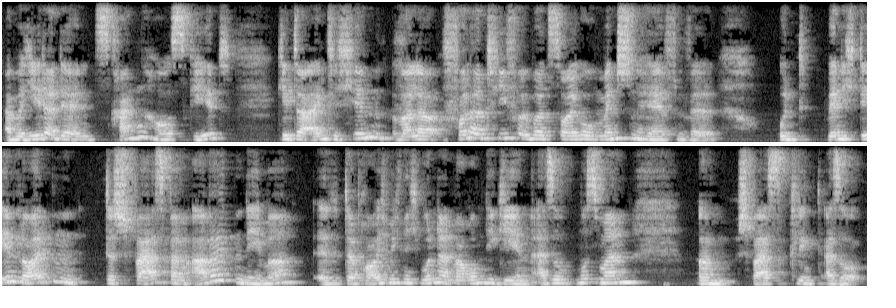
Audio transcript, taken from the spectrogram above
Aber jeder, der ins Krankenhaus geht, geht da eigentlich hin, weil er voller tiefer Überzeugung Menschen helfen will. Und wenn ich den Leuten das Spaß beim Arbeiten nehme, äh, da brauche ich mich nicht wundern, warum die gehen. Also muss man, ähm, Spaß klingt, also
